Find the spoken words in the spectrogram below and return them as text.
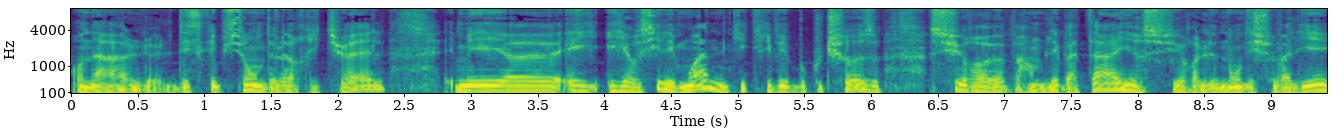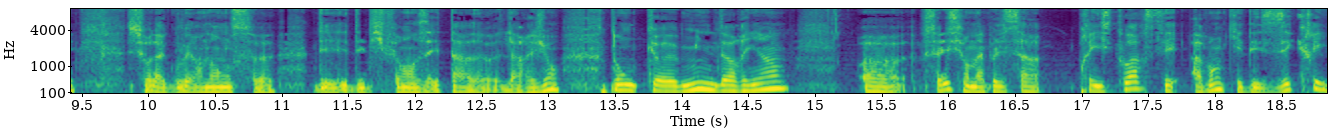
on a la description de leur rituel, mais et il y a aussi les moines qui écrivaient beaucoup de choses sur, par exemple, les batailles, sur le nom des chevaliers, sur la gouvernance des, des différents États de la région. Donc, mine de rien, euh, vous savez, si on appelle ça préhistoire, c'est avant qu'il y ait des écrits.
